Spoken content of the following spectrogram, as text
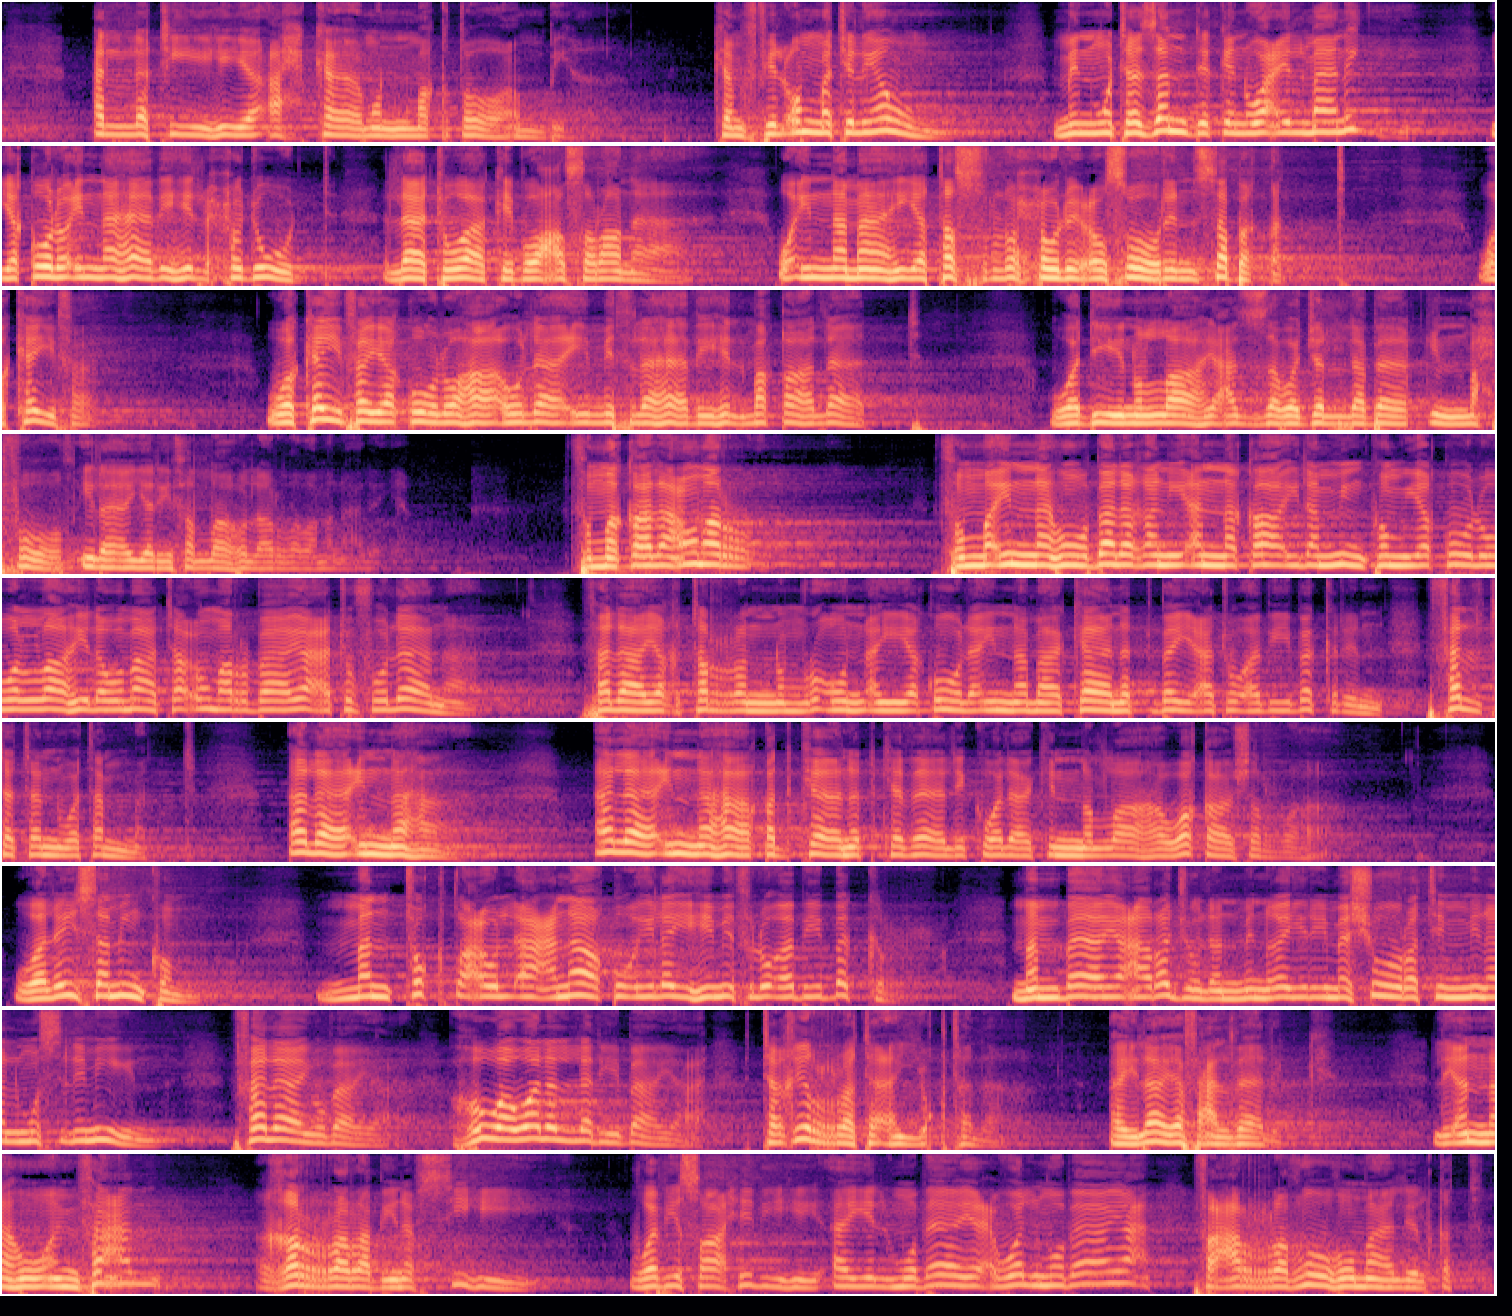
التي هي أحكام مقطوع بها. كم في الأمة اليوم من متزندق وعلماني يقول إن هذه الحدود لا تواكب عصرنا وإنما هي تصلح لعصور سبقت. وكيف؟ وكيف يقول هؤلاء مثل هذه المقالات؟ ودين الله عز وجل باق محفوظ إلى ان يرث الله الأرض ومن عليها. ثم قال عمر ثم إنه بلغني أن قائلا منكم يقول والله لو مات عمر بايعت فلانا فلا يغترن امرؤ أن يقول إنما كانت بيعة أبي بكر فلتة وتمت. ألا إنها ألا إنها قد كانت كذلك ولكن الله وقى شرها. وليس منكم من تقطع الأعناق إليه مثل أبي بكر من بايع رجلا من غير مشورة من المسلمين فلا يبايع هو ولا الذي بايع تغرة أن يقتل. أي لا يفعل ذلك لأنه إن فعل غرر بنفسه وبصاحبه أي المبايع والمبايع فعرضوهما للقتل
